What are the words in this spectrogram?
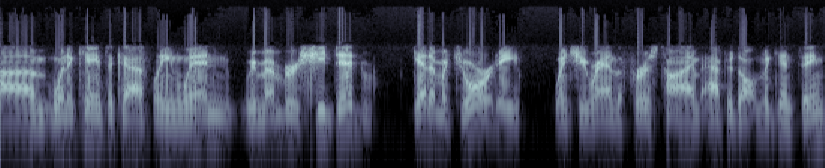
Um, when it came to Kathleen Wynne, remember she did get a majority when she ran the first time after Dalton McGuinty,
